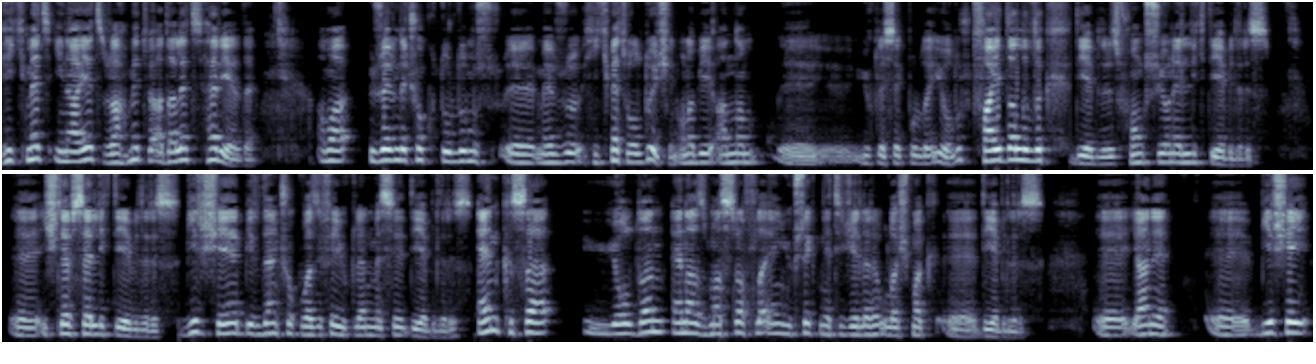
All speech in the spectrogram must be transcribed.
Hikmet, inayet, rahmet ve adalet her yerde. Ama üzerinde çok durduğumuz e, mevzu hikmet olduğu için ona bir anlam e, yüklesek burada iyi olur. Faydalılık diyebiliriz, fonksiyonellik diyebiliriz, e, işlevsellik diyebiliriz. Bir şeye birden çok vazife yüklenmesi diyebiliriz. En kısa yoldan en az masrafla en yüksek neticelere ulaşmak e, diyebiliriz. E, yani e, bir şey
